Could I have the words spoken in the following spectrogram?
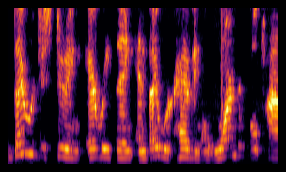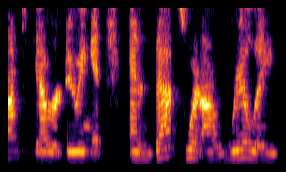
they were just doing everything and they were having a wonderful time together doing it. And that's what I really,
